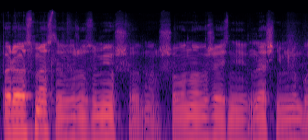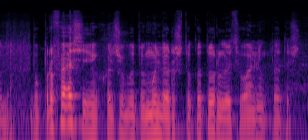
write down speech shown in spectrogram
переосмислив, зрозумів, що, ну, що воно в житті лишнім не буде. По професії хочу бути муляр, штукатур, лицювальник плиточник.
